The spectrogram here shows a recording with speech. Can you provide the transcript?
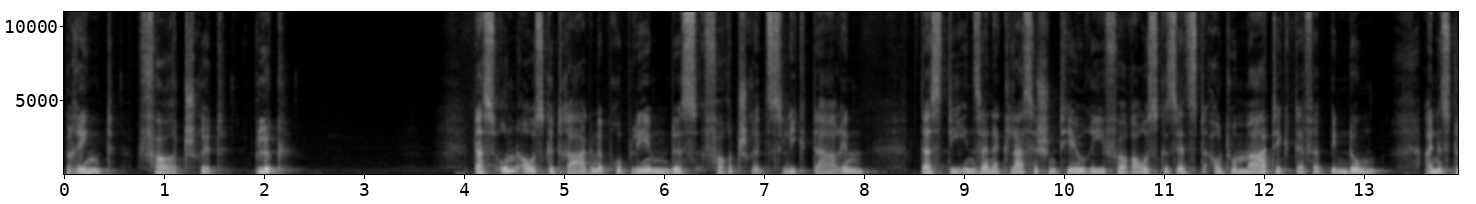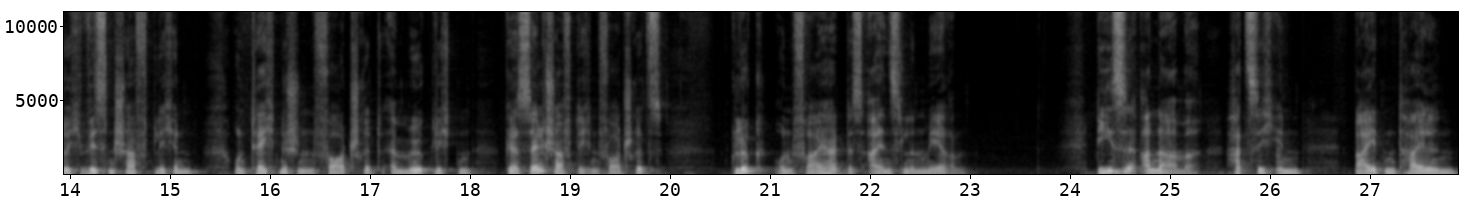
Bringt Fortschritt Glück? Das unausgetragene Problem des Fortschritts liegt darin, dass die in seiner klassischen Theorie vorausgesetzte Automatik der Verbindung eines durch wissenschaftlichen und technischen Fortschritt ermöglichten gesellschaftlichen Fortschritts Glück und Freiheit des Einzelnen mehren. Diese Annahme hat sich in beiden Teilen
